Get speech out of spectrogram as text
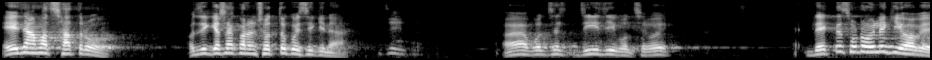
এই যে আমার ছাত্র ও জিজ্ঞাসা করেন সত্য কইছি কিনা? হ্যাঁ বলছে জি জি বলছে। ওই দেখতে ছোট হইলে কি হবে?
